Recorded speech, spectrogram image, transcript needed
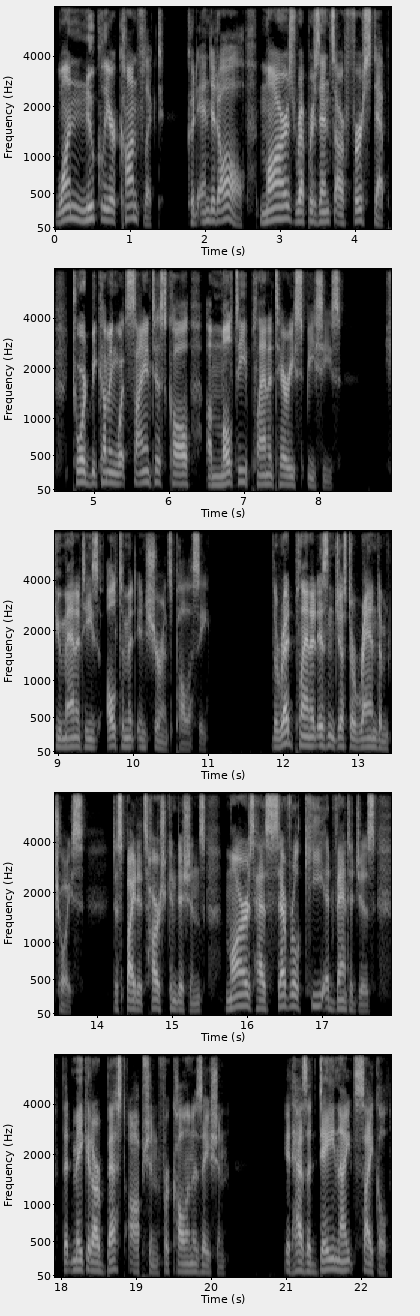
one nuclear conflict could end it all. Mars represents our first step toward becoming what scientists call a multi-planetary species, humanity's ultimate insurance policy. The red planet isn't just a random choice. Despite its harsh conditions, Mars has several key advantages that make it our best option for colonization. It has a day-night cycle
